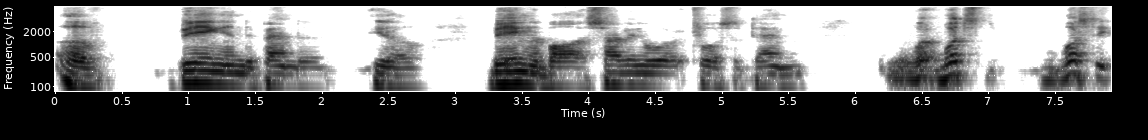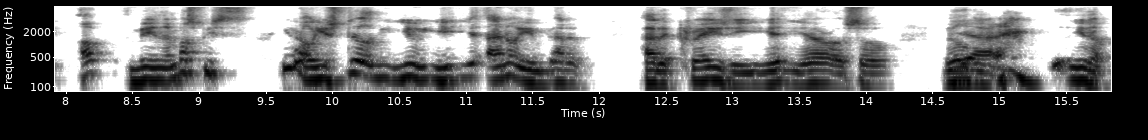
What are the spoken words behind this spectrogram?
of being independent, you know, being the boss, having a workforce of 10. What, what's, what's the up? I mean, there must be, you know, you still, you, you, I know you've had a, had a crazy year or so building, Yeah. you know,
